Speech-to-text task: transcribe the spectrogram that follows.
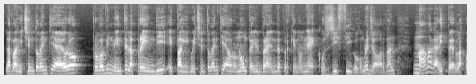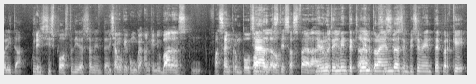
la paghi 120 euro, probabilmente la prendi e paghi quei 120 euro non per il brand perché non è così figo come Jordan, ma magari per la qualità, quindi sì. si sposta diversamente. Diciamo che comunque anche New Balance fa sempre un po' parte certo. della stessa sfera. Mi è eh, venuto in mente certo, quel brand sì, sì, semplicemente perché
